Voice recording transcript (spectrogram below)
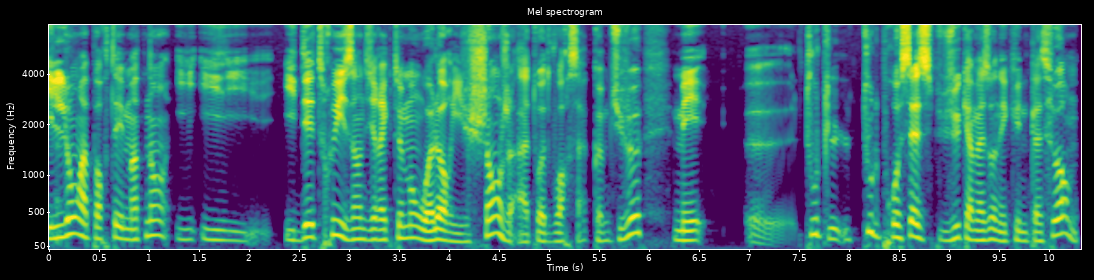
Ils l'ont apporté. Maintenant, ils, détruisent indirectement ou alors ils changent. À toi de voir ça comme tu veux. Mais euh, tout, le- process, vu qu'Amazon n'est qu'une plateforme,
